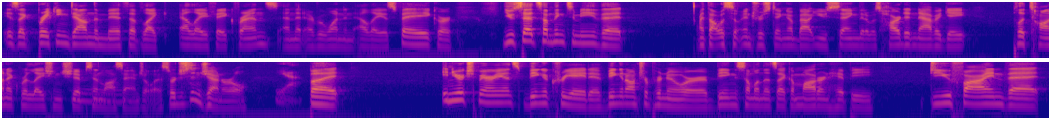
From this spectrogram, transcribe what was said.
is like breaking down the myth of like LA fake friends and that everyone in LA is fake. Or you said something to me that I thought was so interesting about you saying that it was hard to navigate platonic relationships in Los mm. Angeles or just in general. yeah But in your experience, being a creative, being an entrepreneur, being someone that's like a modern hippie, do you find that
